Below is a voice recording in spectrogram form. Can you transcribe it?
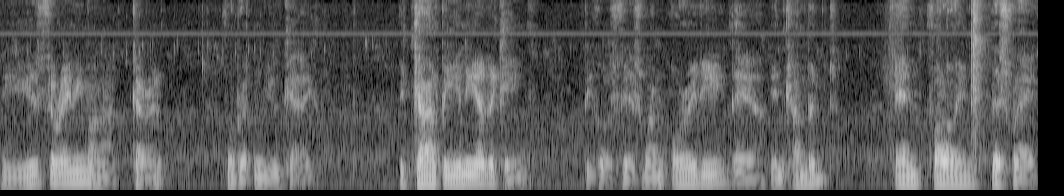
he is the reigning monarch, current, for Britain, UK. It can't be any other king because there's one already there incumbent and following this flag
